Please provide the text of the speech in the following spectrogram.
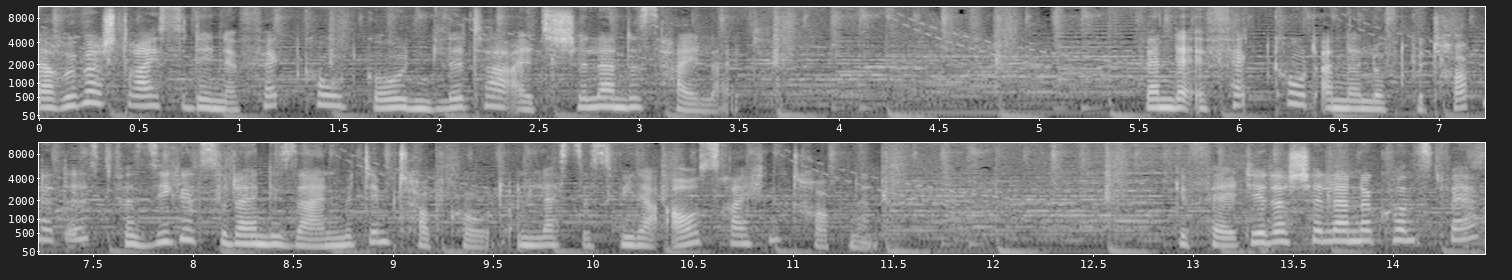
Darüber streichst du den Effektcode Golden Glitter als schillerndes Highlight. Wenn der Effektcode an der Luft getrocknet ist, versiegelst du dein Design mit dem Topcoat und lässt es wieder ausreichend trocknen. Gefällt dir das schillernde Kunstwerk?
